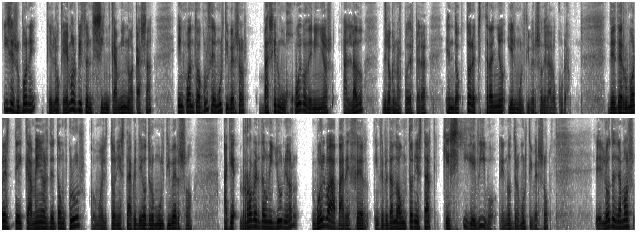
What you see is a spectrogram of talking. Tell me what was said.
y se supone que lo que hemos visto en Sin Camino a Casa, en cuanto a cruce de multiversos, va a ser un juego de niños al lado de lo que nos puede esperar en Doctor Extraño y el multiverso de la locura. Desde rumores de cameos de Tom Cruise, como el Tony Stark de otro multiverso, a que Robert Downey Jr. vuelva a aparecer interpretando a un Tony Stark que sigue vivo en otro multiverso. Eh, luego tendremos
